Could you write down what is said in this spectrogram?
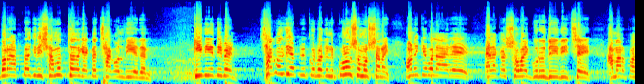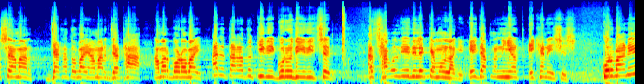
বরং আপনার যদি সামর্থ্য থাকে, একটা ছাগল দিয়ে দেন। কি দিয়ে দিবেন? ছাগল দিয়ে আপনি করবা দিন কোনো সমস্যা নাই। অনেকে বলে, আরে, এলাকার সবাই গরু দিয়ে দিচ্ছে। আমার পাশে আমার জ্যাঠা তো ভাই, আমার জ্যাঠা, আমার বড় ভাই। আরে, তারা তো কি গরু দিয়ে দিচ্ছে? আর ছাগল দিয়ে দিলে কেমন লাগে? এই যে আপনার নিয়ত, এখানেই শেষ। কোরবানি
